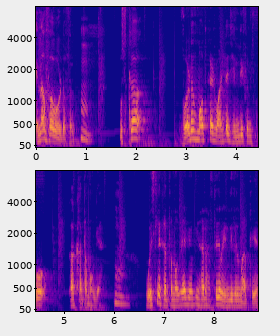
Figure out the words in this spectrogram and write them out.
enough about a film उसका वर्ड ऑफ़ माउथ का एडवांटेज हिंदी फिल्म्स को का खत्म हो गया। वो इसलिए खत्म हो गया क्योंकि हर हफ़्ते जब हिंदी फ़िल्म आती है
